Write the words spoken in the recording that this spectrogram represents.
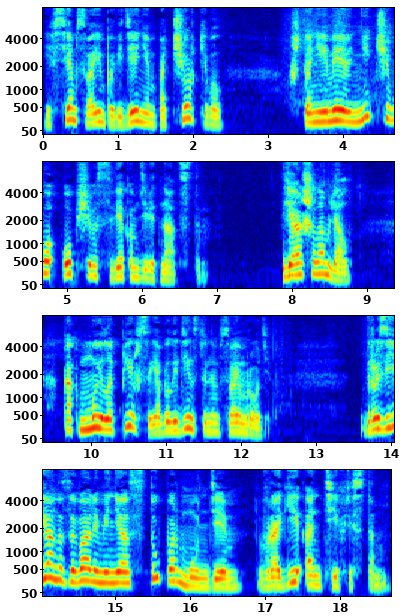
и всем своим поведением подчеркивал, что не имею ничего общего с веком XIX. Я ошеломлял. Как мыло пирса я был единственным в своем роде. Друзья называли меня Ступор Мунди, враги Антихристом.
